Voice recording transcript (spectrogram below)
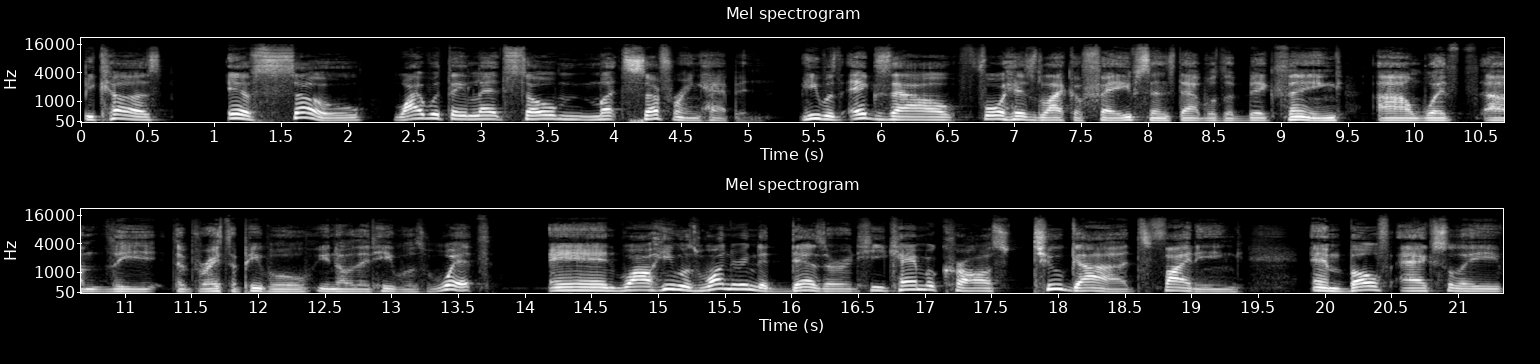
because if so, why would they let so much suffering happen? He was exiled for his lack of faith, since that was a big thing um, with um, the the race of people you know that he was with. And while he was wandering the desert, he came across two gods fighting, and both actually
